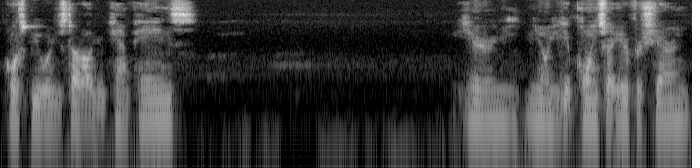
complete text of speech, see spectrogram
of course, be where you start all your campaigns. Here, you, you know, you get points right here for sharing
